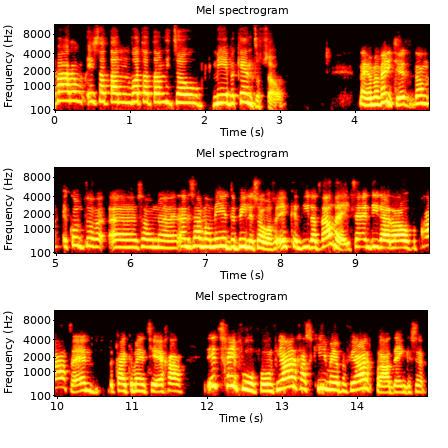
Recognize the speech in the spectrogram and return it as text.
waarom is dat dan, wordt dat dan niet zo meer bekend of zo? Nou ja, maar weet je, dan komt er uh, zo'n. Uh, er zijn wel meer debielen zoals ik, die dat wel weten en die daarover praten. En dan kijken mensen hier gaan. Dit is geen voer voor een verjaardag. Als ik hiermee op een verjaardag praat, denken ze:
